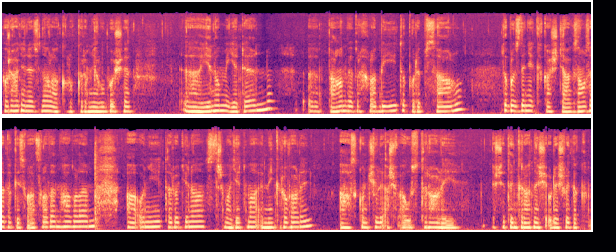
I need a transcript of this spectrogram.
pořádně neznala, kromě Luboše. Eh, jenom jeden eh, pán ve Vrchlabí to podepsal To byl Zdeněk Kašťák, znal se taky s Václavem Havlem a oni, ta rodina s třema dětma emigrovali a skončili až v Austrálii. Ještě tenkrát, než odešli, tak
